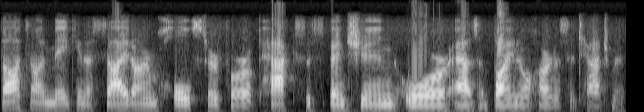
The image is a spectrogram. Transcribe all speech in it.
thoughts on making a sidearm holster for a pack suspension or as a bino harness attachment?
